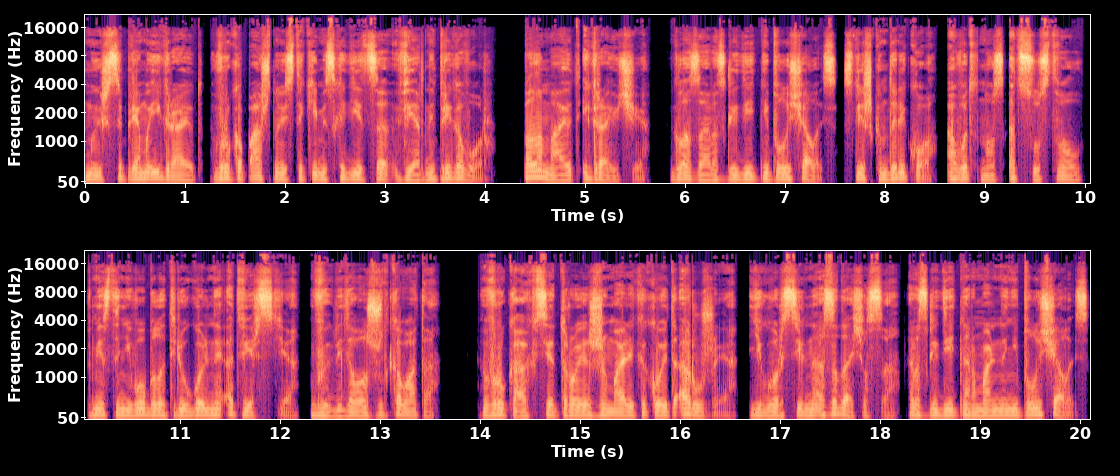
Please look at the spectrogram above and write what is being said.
мышцы прямо играют, в рукопашную с такими сходиться верный приговор. Поломают играючи. Глаза разглядеть не получалось, слишком далеко, а вот нос отсутствовал. Вместо него было треугольное отверстие. Выглядело жутковато. В руках все трое сжимали какое-то оружие. Егор сильно озадачился. Разглядеть нормально не получалось.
